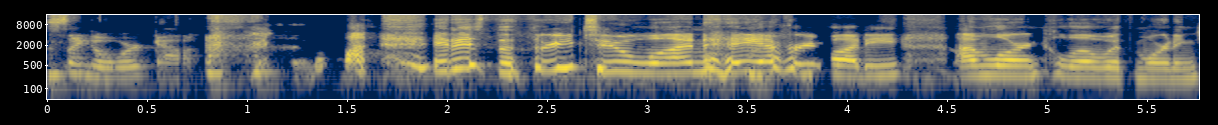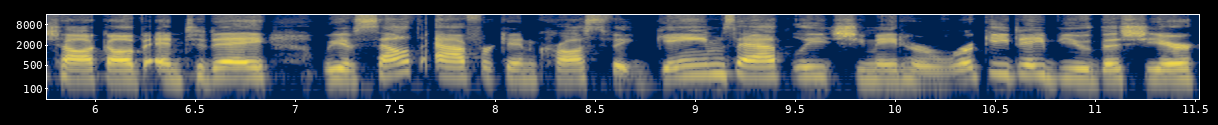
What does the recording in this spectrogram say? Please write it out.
It's like a workout. it is the three, two, one. Hey, everybody. I'm Lauren Kalil with Morning Chalk Up. And today we have South African CrossFit Games athlete. She made her rookie debut this year,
